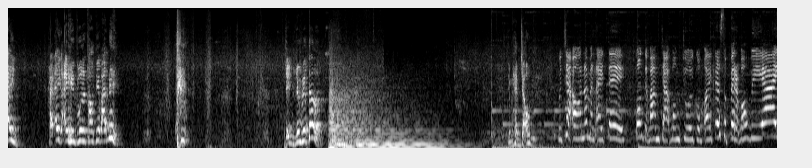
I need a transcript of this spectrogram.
ឯងហេតុអីក៏ឯងហ៊ានធ្វើនៅថោកទាបបែបនេះចេញពីយើងរៀបទៅខ្ញុំហែមចៅម្ចាស់អូនណាមិនអីទេកូនតែបានម្ចាស់បងជួយកុំអីទៅសុភេរបស់វាហើយ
